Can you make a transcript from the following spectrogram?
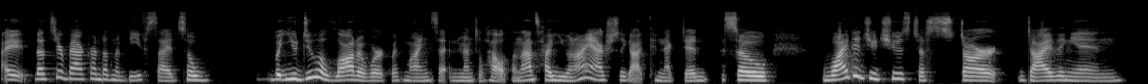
i that's your background on the beef side. So but you do a lot of work with mindset and mental health and that's how you and i actually got connected. So why did you choose to start diving in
